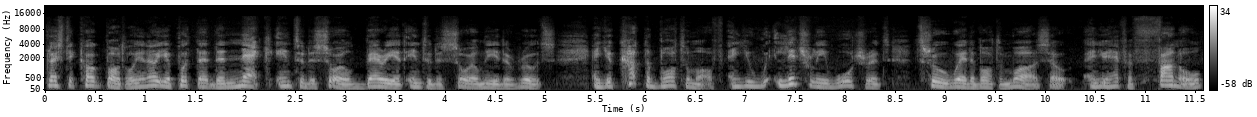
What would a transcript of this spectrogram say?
plastic Coke bottle, you know, you put the, the neck into the soil, bury it into the soil near the roots, and you cut the bottom off and you w- literally water it through where the bottom was. So and you have a funnel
